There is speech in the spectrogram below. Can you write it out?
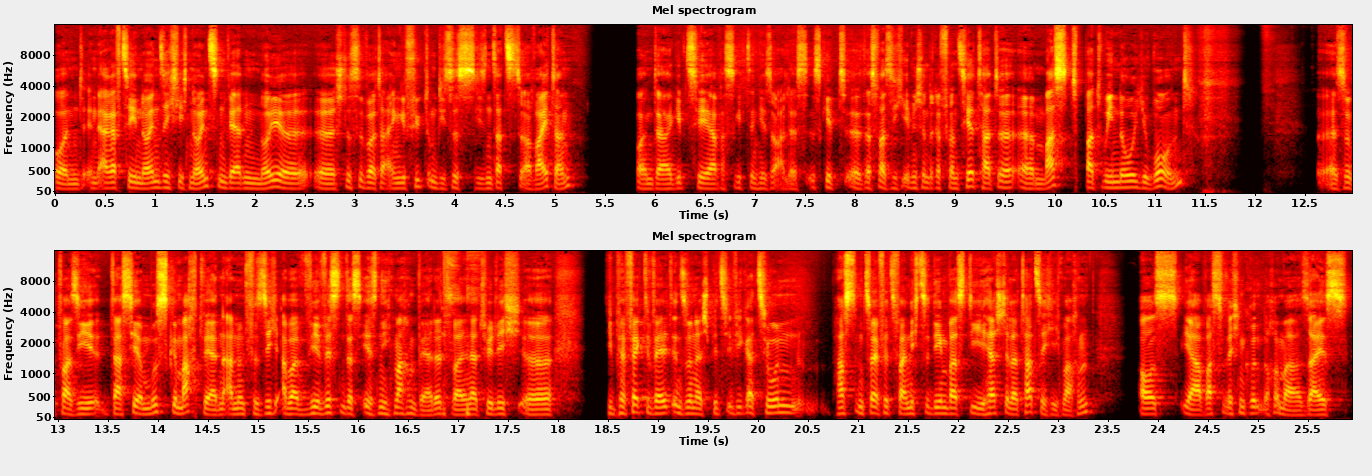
Und in RFC 6919 werden neue äh, Schlüsselwörter eingefügt, um dieses, diesen Satz zu erweitern. Und da gibt es hier, was gibt es denn hier so alles? Es gibt äh, das, was ich eben schon referenziert hatte, äh, must, but we know you won't. Also quasi, das hier muss gemacht werden an und für sich, aber wir wissen, dass ihr es nicht machen werdet, weil natürlich äh, die perfekte Welt in so einer Spezifikation passt im Zweifelsfall nicht zu dem, was die Hersteller tatsächlich machen. Aus, ja, was für welchen Gründen auch immer. Sei es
